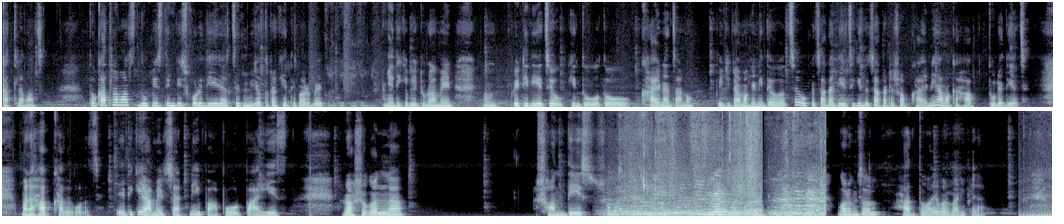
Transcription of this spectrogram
কাতলা মাছ। তো কাতলা মাছ দু পিস তিন পিস করে দিয়ে যাচ্ছে তুমি যতটা খেতে পারবে। এদিকে বেটুরামের উম, পেটি দিয়েছেও কিন্তু ও তো খায় না জানো। পেটিটা আমাকে নিতে হচ্ছে ওকে চাকা দিয়েছে, কিন্তু চাকাটা সব খায়নি, আমাকে হাফ তুলে দিয়েছে। মানে হাফ খাবে বলেছে। এদিকে আমের চাটনি, পাঁপড়, পায়েস, রসগোল্লা, সন্দেশ, সমস্ত গরম জল, হাত ধোয়া, এবার বাড়ি ফেরা।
